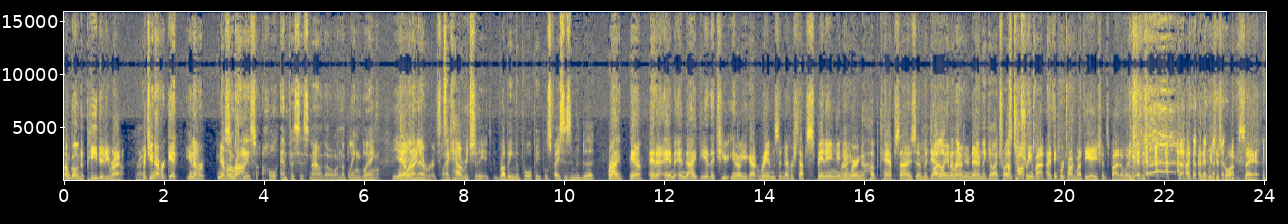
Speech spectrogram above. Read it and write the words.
I'm going the P Diddy route. Right. But you never get, you No. never, you never there seems to be a arrive. s- a whole emphasis now, though, on the bling bling. Yeah, More right. than ever. It's It's like, like how rich are they? It's rubbing the poor people's faces in the dirt. Right. Yeah. And uh, and and the idea that you you know you got rims that never stop spinning and you're wearing a hubcap size uh, medallion when around the- your neck. And the guy tries I'm to talking trick about. you. I think we're talking about the Asians, by the way. Just- I, th- I think we just go out and say it.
